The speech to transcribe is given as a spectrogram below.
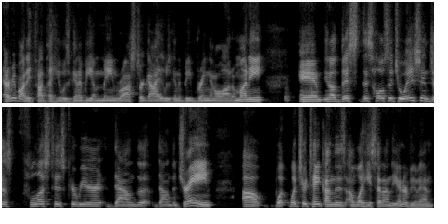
everybody thought that he was going to be a main roster guy. He was going to be bringing a lot of money, and you know this this whole situation just flushed his career down the down the drain. Uh, what what's your take on this on what he said on the interview, man?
